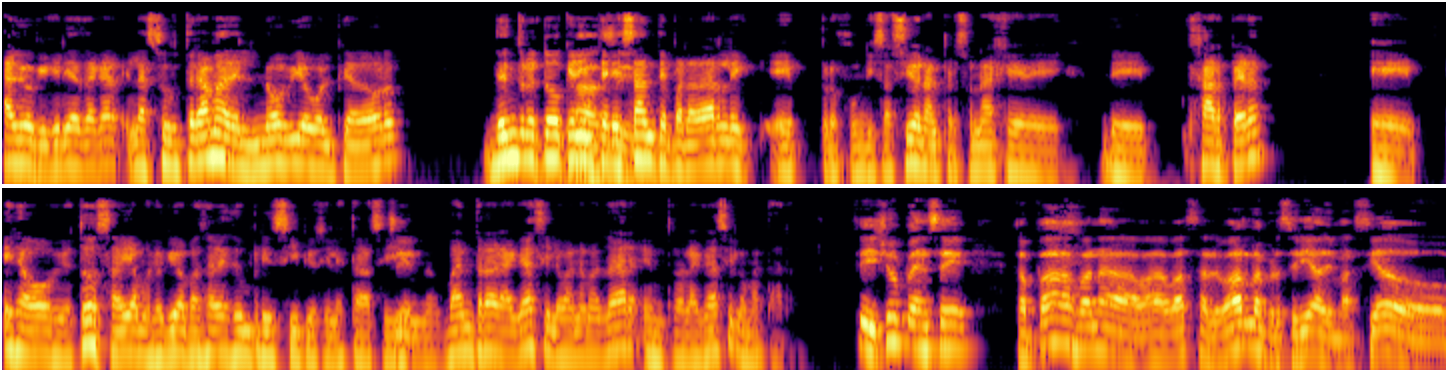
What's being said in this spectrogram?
Algo que quería atacar, la subtrama del novio golpeador. Dentro de todo que era Ah, interesante para darle eh, profundización al personaje de, de Harper. eh, era obvio, todos sabíamos lo que iba a pasar desde un principio si le estaba siguiendo. Va a entrar a la casa y lo van a matar, entró a la casa y lo mataron. Sí, yo pensé, capaz van a, va, va a salvarla, pero sería demasiado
